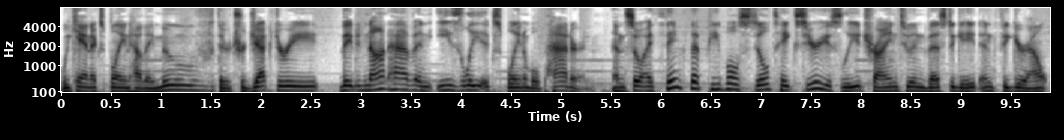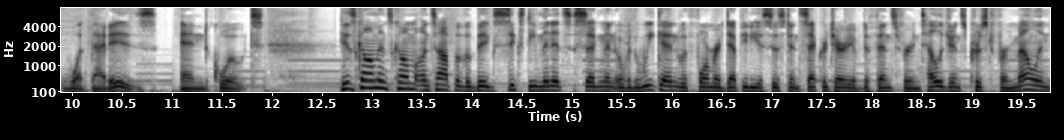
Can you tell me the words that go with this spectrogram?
We can't explain how they move, their trajectory. They did not have an easily explainable pattern. And so I think that people still take seriously trying to investigate and figure out what that is. End quote. His comments come on top of a big 60 Minutes segment over the weekend with former Deputy Assistant Secretary of Defense for Intelligence Christopher Mellon,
